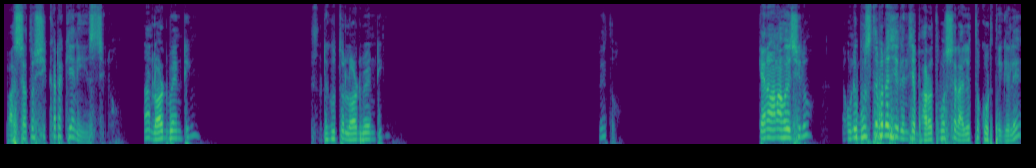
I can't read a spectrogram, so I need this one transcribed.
পাশ্চাত্য শিক্ষাটা কে নিয়ে এসেছিল? না, লর্ড বেন্টিং? সঠিক উত্তর লর্ড বেন্টিং। তো। কেন আনা হয়েছিল? উনি বুঝতে পেরেছিলেন যে ভারতবর্ষে রাজত্ব করতে গেলে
